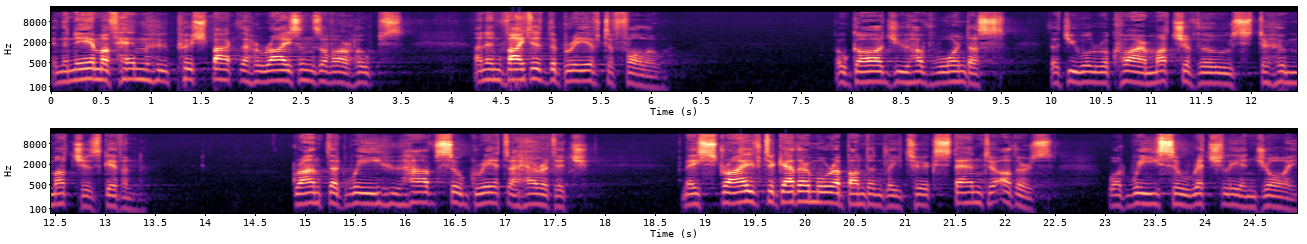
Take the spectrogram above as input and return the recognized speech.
In the name of Him who pushed back the horizons of our hopes and invited the brave to follow. O God, you have warned us that you will require much of those to whom much is given. Grant that we who have so great a heritage may strive together more abundantly to extend to others what we so richly enjoy.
